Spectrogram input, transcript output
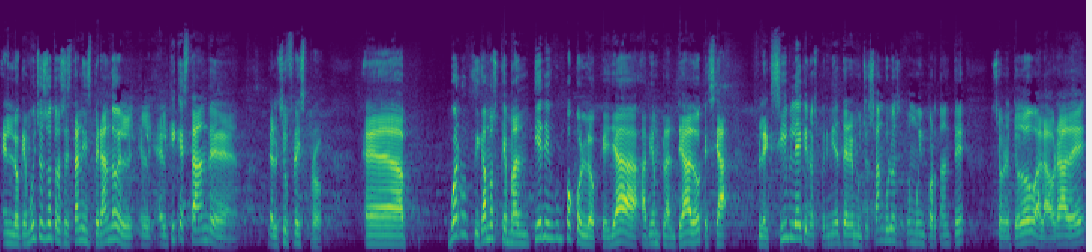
en lo que muchos otros están inspirando, el, kickstand del Surface Pro. Eh, bueno, digamos que mantienen un poco lo que ya habían planteado, que sea flexible, que nos permite tener muchos ángulos, eso es muy importante, sobre todo a la hora de,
